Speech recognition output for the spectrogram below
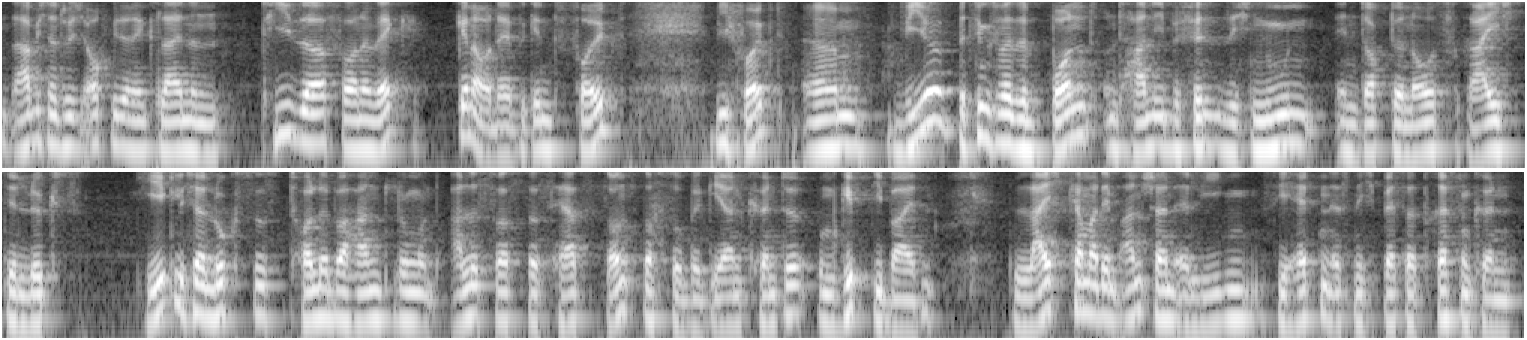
da habe ich natürlich auch wieder einen kleinen Teaser vorneweg. Genau, der beginnt folgt. Wie folgt. Ähm, wir, beziehungsweise Bond und Honey, befinden sich nun in Dr. No's Reich Deluxe Jeglicher Luxus, tolle Behandlung und alles, was das Herz sonst noch so begehren könnte, umgibt die beiden. Leicht kann man dem Anschein erliegen, sie hätten es nicht besser treffen können,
